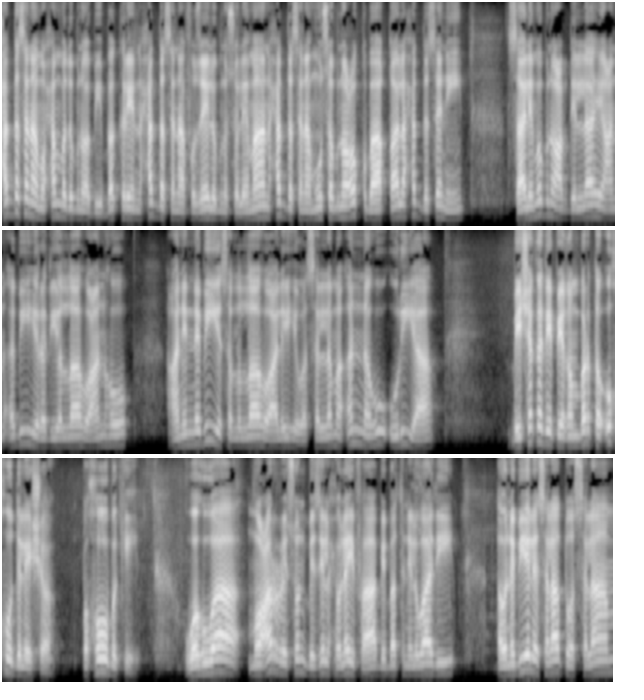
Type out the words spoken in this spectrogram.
حدثنا محمد بن ابي بکر حدثنا فضيل بن سليمان حدثنا موسى بن عقبه قال حدثني سالم بن عبد الله عن ابيه رضي الله عنه عن النبي صلى الله عليه وسلم انه اريا بېشکه دی پېغمبر ته وښودلې شو په خوب کې وهو معرس بذی الحلیفه ببطن الوادی او نبی علیه الصلاة والسلام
